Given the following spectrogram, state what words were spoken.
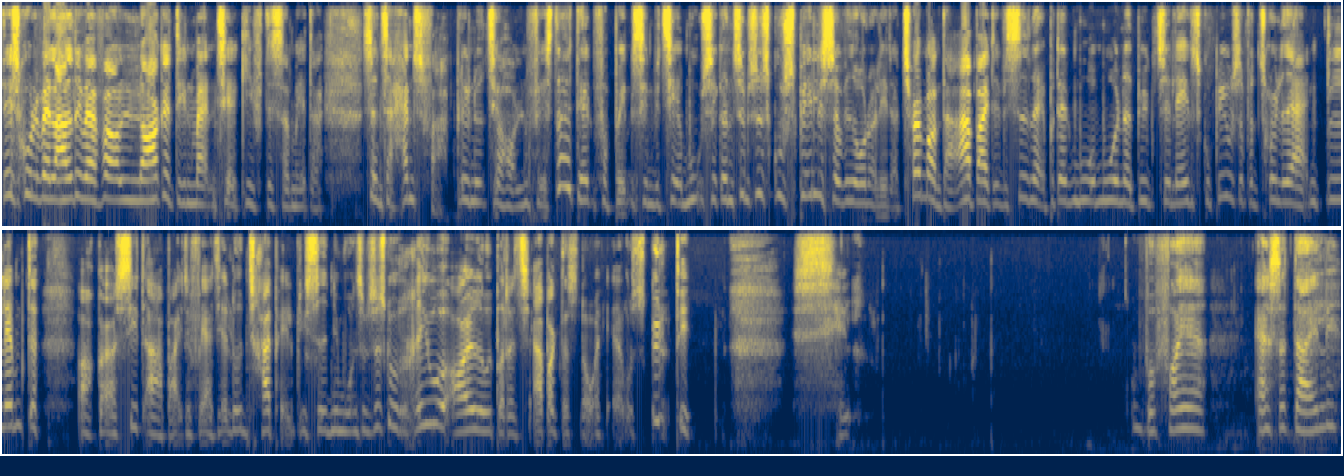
Det skulle vel aldrig være for at lokke din mand til at gifte sig med dig. Sådan så hans far blev nødt til at holde en fest, og i den forbindelse inviterer musikeren, som så skulle spille så vidunderligt, og tømmeren, der arbejdede ved siden af på den mur, muren havde bygget til lægen, skulle blive så fortryllet, at han glemte at gøre sit arbejde færdigt. Jeg lod en træpæl blive siddende i muren, som så skulle rive øjet ud på den tjerbak, der står her uskyldig. Selv. Hvorfor jeg er så dejlig?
